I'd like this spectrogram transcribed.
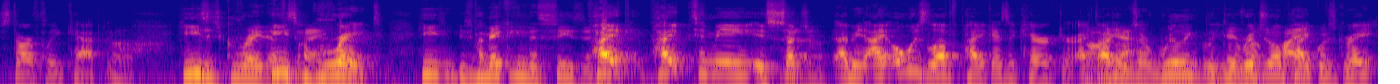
Starfleet captain. He's, He's great He's Pike. great. He, He's making this season. Pike, Pike to me is such. Yeah. I mean, I always loved Pike as a character. I Oh, thought he was a really. Who The original Pike? Pike? was great.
